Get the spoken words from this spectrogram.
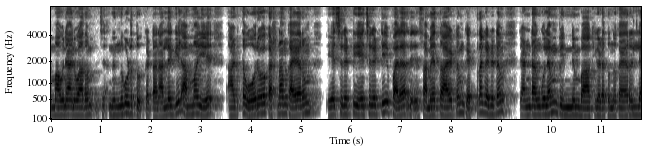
മൗനാനുവാദം നിന്നുകൊടുത്തു കെട്ടാൻ. അല്ലെങ്കിൽ അമ്മ ഏ അടുത്ത ഓരോ കഷ്ണം കയറും ഏച്ചു കെട്ടി ഏച്ചു കെട്ടി പല സമയത്തായിട്ടും എത്ര കെട്ടിട്ടും രണ്ടങ്കുലം പിന്നും ബാക്കി കിടക്കുന്നു. കയറില്ല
